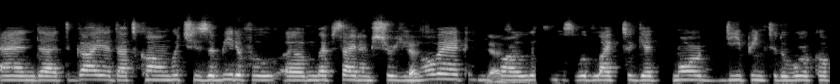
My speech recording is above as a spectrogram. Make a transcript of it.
And at Gaia.com, which is a beautiful um, website, I'm sure you Yes. know it. And Yes. Our listeners would like to get more deep into the work of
